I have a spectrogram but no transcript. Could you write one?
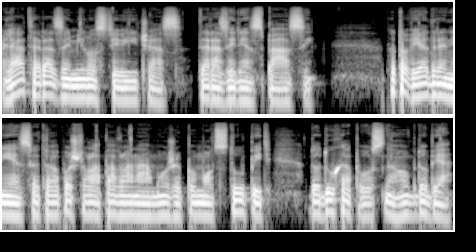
Hľa teraz je milostivý čas, teraz je deň spásy. Toto vyjadrenie Sv. Apoštola Pavla nám môže pomôcť vstúpiť do ducha pôstneho obdobia,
